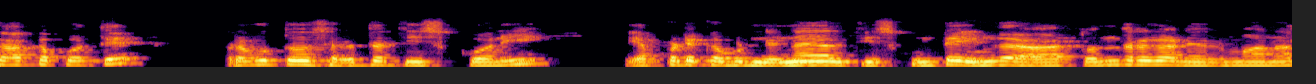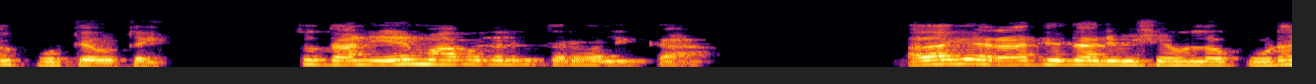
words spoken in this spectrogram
కాకపోతే ప్రభుత్వం శ్రద్ధ తీసుకొని ఎప్పటికప్పుడు నిర్ణయాలు తీసుకుంటే ఇంకా తొందరగా నిర్మాణాలు పూర్తి అవుతాయి సో దాన్ని ఏం ఆపగలుగుతారు వాళ్ళు ఇంకా? అలాగే రాజధాని విషయంలో కూడా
